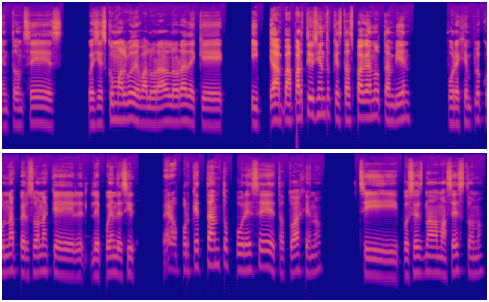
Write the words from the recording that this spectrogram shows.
Entonces, pues sí es como algo de valorar a la hora de que, y a- aparte yo siento que estás pagando también, por ejemplo, con una persona que le, le pueden decir, pero ¿por qué tanto por ese tatuaje, no? Si pues es nada más esto, ¿no?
